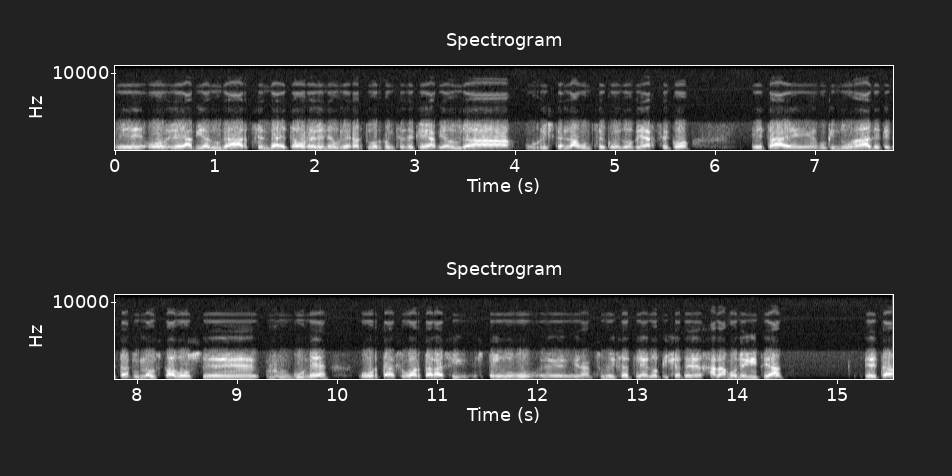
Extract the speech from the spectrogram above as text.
e, horre abiadura hartzen da eta horre neurriak hartu beharko intzateke abiadura urristen laguntzeko edo behartzeko eta e, gukin duguna da detektatu lauzpa e, gune horta zogartarazi, espero dugu e, erantzuna izatea edo pixate jaramon egitea eta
